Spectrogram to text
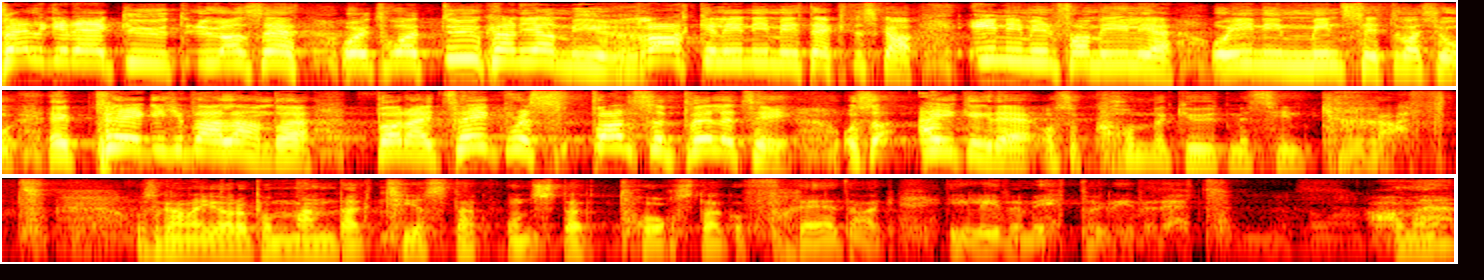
velger deg, Gud, uansett. Og jeg tror at du kan gjøre mirakel inn i mitt ekteskap, inn i min familie og inn i min situasjon. Jeg peker ikke på alle andre, but I take responsibility. Og så eier jeg det, og så kommer Gud med sin kraft. Og så kan han gjøre det på mandag, tirsdag, onsdag, torsdag og fredag i livet mitt og i livet ditt. Amen.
